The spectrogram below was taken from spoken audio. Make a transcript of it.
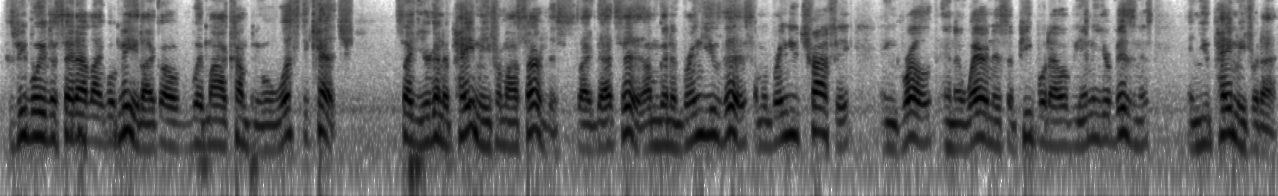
Because people even say that like with me, like, oh, with my company. Well, what's the catch? It's like you're gonna pay me for my service. Like that's it. I'm gonna bring you this. I'm gonna bring you traffic and growth and awareness of people that will be into your business, and you pay me for that.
